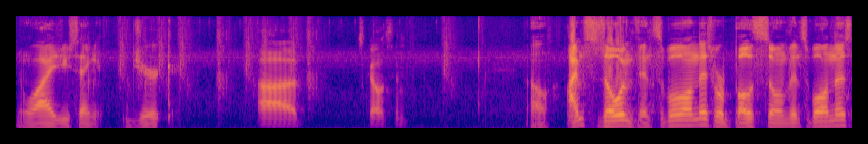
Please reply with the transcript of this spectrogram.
Why are you saying jerk? Uh, skeleton. Oh, I'm so invincible on this. We're both so invincible on this,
